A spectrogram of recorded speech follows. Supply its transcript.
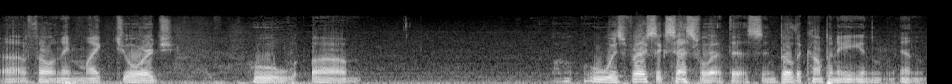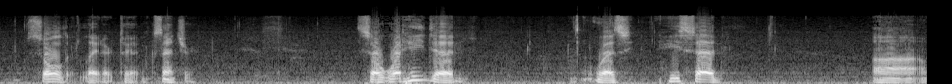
uh, a fellow named Mike George, who um, who was very successful at this and built a company and, and sold it later to Accenture. So what he did was he said, uh,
